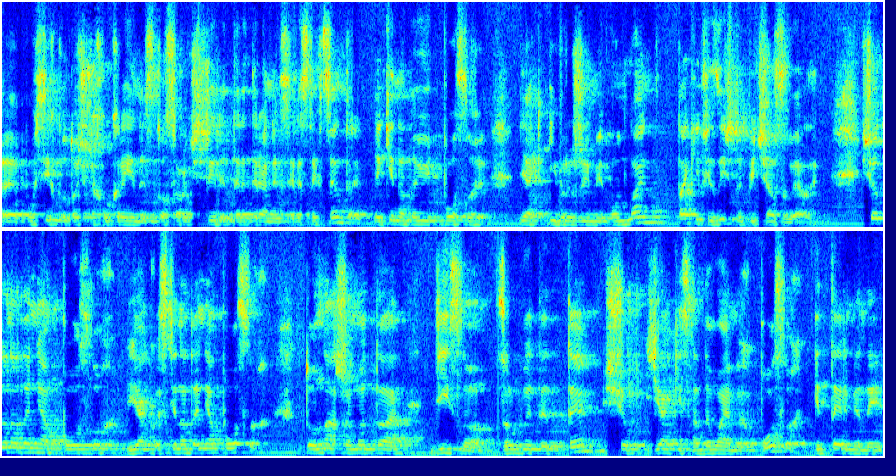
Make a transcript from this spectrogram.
е, по всіх куточках України 144 територіальних сервісних центри, які надають послуги як і в режимі онлайн, так і фізично під час звернень. Щодо надання послуг, якості надання послуг, то наша мета дійсно зробити те, щоб якість надаваємих послуг і терміни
